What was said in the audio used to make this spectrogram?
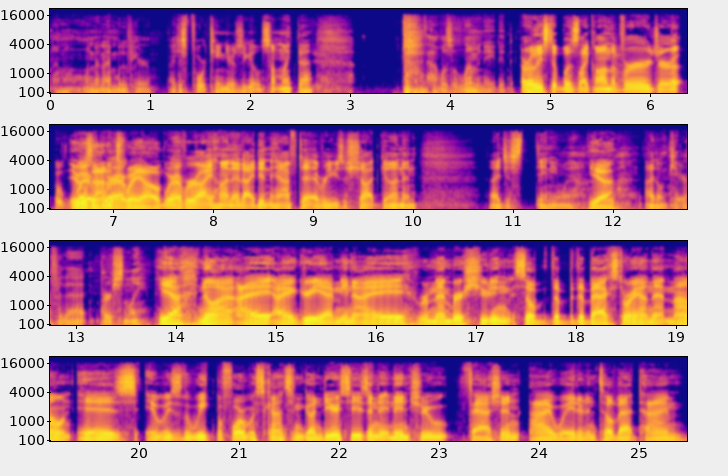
I don't know, when did I move here? I guess 14 years ago, something like that. That was eliminated, or at least it was like on the verge, or uh, It was on its way out. Wherever I hunted, I didn't have to ever use a shotgun, and I just anyway. yeah I don't care for that personally. Yeah, no, I, I, I agree. I mean, I remember shooting. So the the backstory on that mount is it was the week before Wisconsin gun deer season, and in true fashion, I waited until that time.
